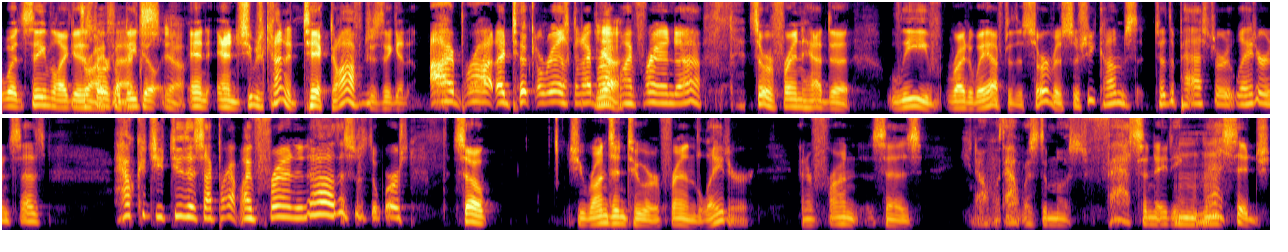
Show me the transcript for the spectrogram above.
what seemed like a Dry historical facts, detail. yeah. And and she was kind of ticked off, just thinking, "I brought, I took a risk, and I brought Yeah. my friend." ah." So her friend had to leave right away after the service. So she comes to the pastor later and says, "How could you do this? I brought my friend, and oh, this was the worst." So she runs into her friend later, and her friend says, "You know, that was the most fascinating Mhm. message."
